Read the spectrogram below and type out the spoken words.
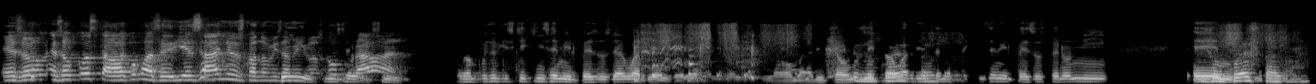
Eso, eso costaba como hace 10 años cuando mis Sí, amigos 15, compraban. Me puso que es que 15 mil pesos de aguardiente. No, no, no, no, marica, un litro de aguardiente no vale 15 mil pesos, pero ni Por en, supuesto, ¿no? ni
